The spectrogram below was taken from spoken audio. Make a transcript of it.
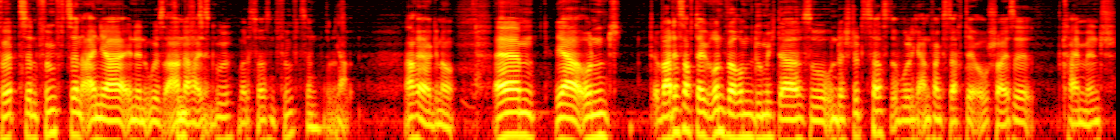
14, 15, ein Jahr in den USA 15. an der Highschool. War das 2015? ja. Ach ja, genau. Ähm, ja, und war das auch der Grund, warum du mich da so unterstützt hast, obwohl ich anfangs dachte, oh scheiße, kein Mensch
